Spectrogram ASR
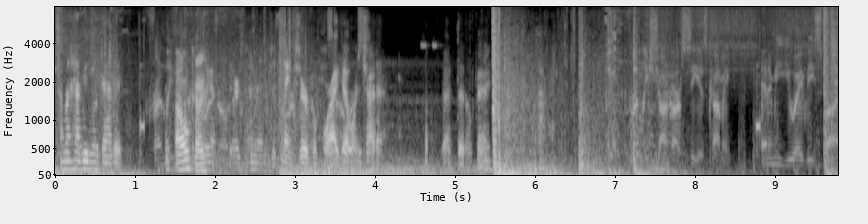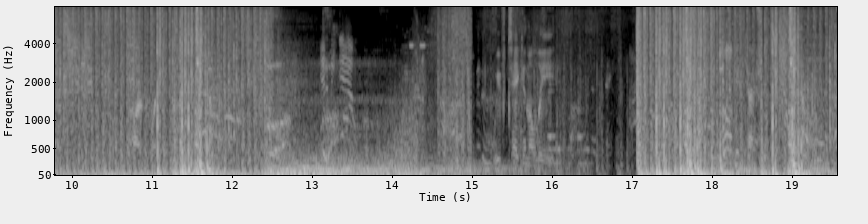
I'm gonna have you look at it. Friendly Oh, okay. Hunter Way Killer upstairs, And then just make sure before I go and try to. That's it, okay? Friendly Shock RC is coming. Enemy UAV spotted. Hardpoint. We've taken the lead. Captured.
